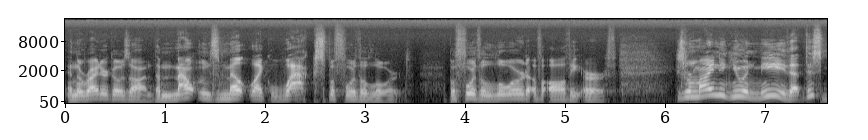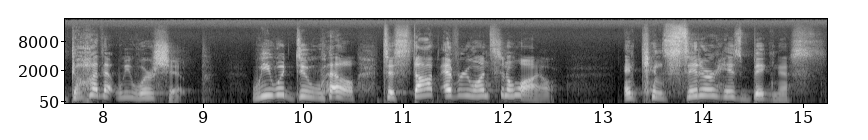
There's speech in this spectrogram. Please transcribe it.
And the writer goes on the mountains melt like wax before the Lord, before the Lord of all the earth. He's reminding you and me that this God that we worship, we would do well to stop every once in a while and consider his bigness.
